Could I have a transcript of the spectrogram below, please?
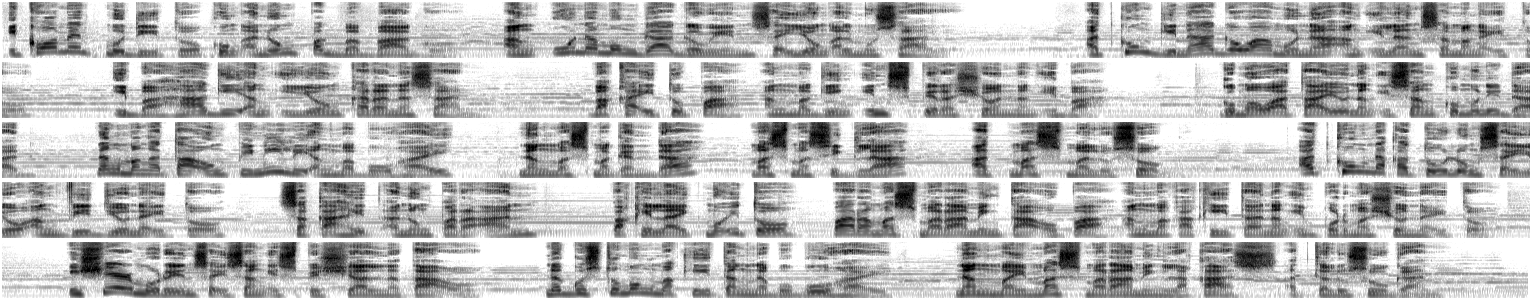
I-comment mo dito kung anong pagbabago ang una mong gagawin sa iyong almusal. At kung ginagawa mo na ang ilan sa mga ito, ibahagi ang iyong karanasan. Baka ito pa ang maging inspirasyon ng iba. Gumawa tayo ng isang komunidad ng mga taong pinili ang mabuhay ng mas maganda, mas masigla at mas malusog. At kung nakatulong sa iyo ang video na ito sa kahit anong paraan, pakilike mo ito para mas maraming tao pa ang makakita ng impormasyon na ito. I-share mo rin sa isang espesyal na tao na gusto mong makitang nabubuhay ng may mas maraming lakas at kalusugan.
